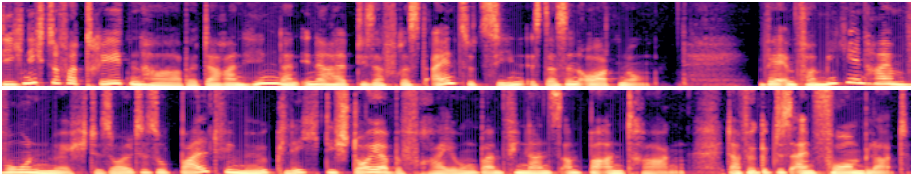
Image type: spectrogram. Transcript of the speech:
die ich nicht zu vertreten habe, daran hindern, innerhalb dieser Frist einzuziehen, ist das in Ordnung. Wer im Familienheim wohnen möchte, sollte so bald wie möglich die Steuerbefreiung beim Finanzamt beantragen. Dafür gibt es ein Formblatt.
